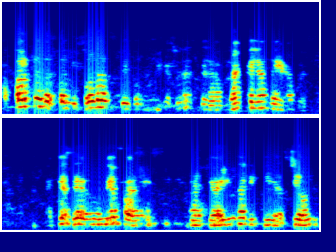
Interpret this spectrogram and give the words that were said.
aparte de las emisoras de comunicaciones de la blanca y la negra, pues, hay que hacer un énfasis en que hay una liquidación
